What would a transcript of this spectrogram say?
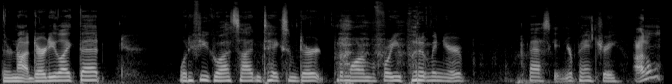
They're not dirty like that. What if you go outside and take some dirt, put them on 'em before you put them in your basket in your pantry? I don't,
